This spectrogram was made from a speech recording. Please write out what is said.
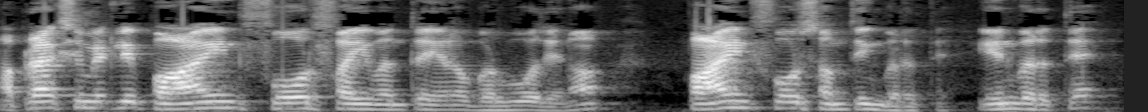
ಅಪ್ರಾಕ್ಸಿಮೇಟ್ಲಿ ಪಾಯಿಂಟ್ ಫೋರ್ ಫೈವ್ ಅಂತ ಏನೋ ಬರ್ಬೋದೇನೋ? ಪಾಯಿಂಟ್ ಫೋರ್ ಸಮಥಿಂಗ್ ಬರುತ್ತೆ. ಏನ್ ಬರುತ್ತೆ?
